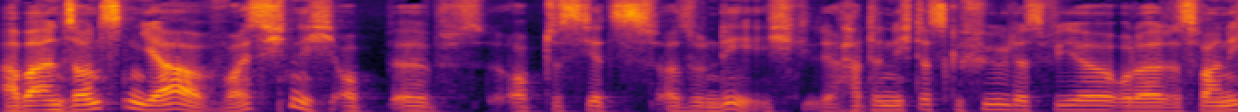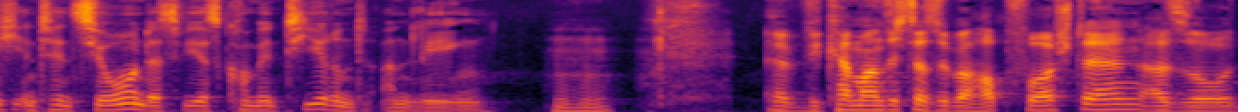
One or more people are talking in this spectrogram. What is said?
aber ansonsten, ja, weiß ich nicht, ob, äh, ob das jetzt, also nee, ich hatte nicht das Gefühl, dass wir, oder das war nicht Intention, dass wir es kommentierend anlegen. Mhm. Äh, wie kann man sich das überhaupt vorstellen? Also,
